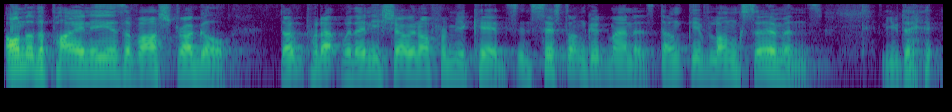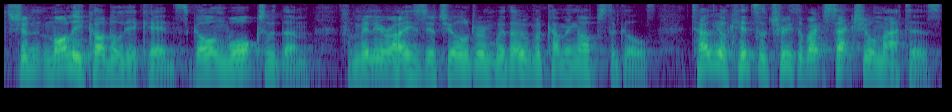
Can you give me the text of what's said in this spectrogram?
honor the pioneers of our struggle. Don't put up with any showing off from your kids. Insist on good manners. Don't give long sermons. You shouldn't mollycoddle your kids. Go on walks with them. Familiarize your children with overcoming obstacles. Tell your kids the truth about sexual matters.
